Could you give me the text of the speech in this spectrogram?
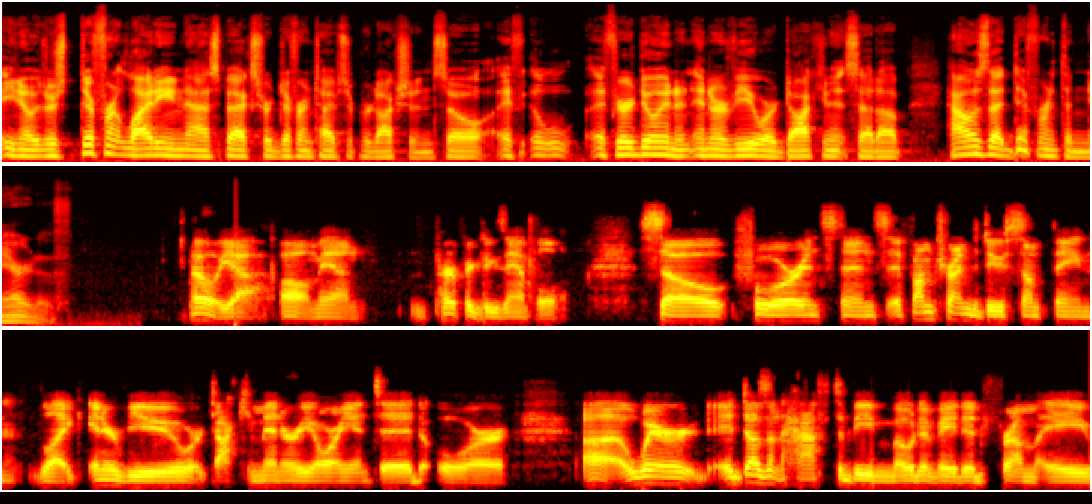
you know, there's different lighting aspects for different types of production. So if if you're doing an interview or document setup, how is that different than narrative? Oh yeah. Oh man, perfect example. So, for instance, if I'm trying to do something like interview or documentary oriented or uh, where it doesn't have to be motivated from a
